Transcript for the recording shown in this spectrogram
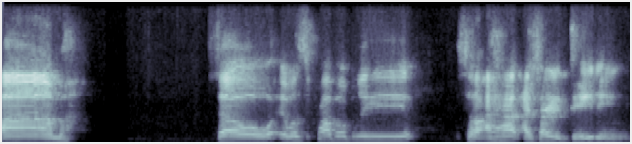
um, so it was probably so I had I started dating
